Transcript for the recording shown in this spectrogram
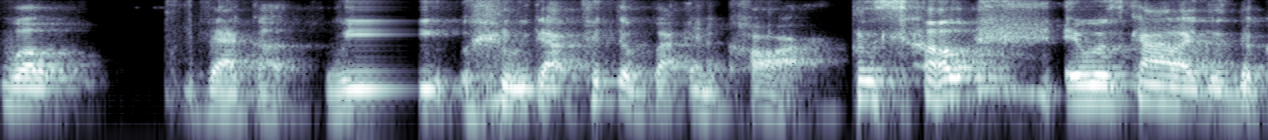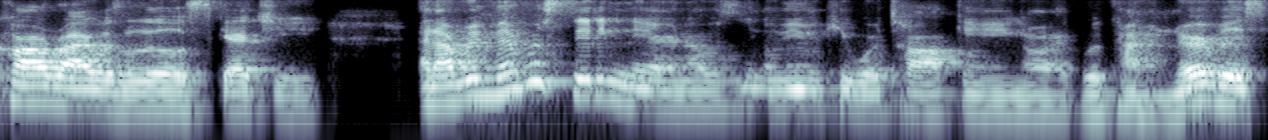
well, back up. We we got picked up in a car, so it was kind of like the, the car ride was a little sketchy and I remember sitting there and I was, you know, me and Key were talking or like we are kind of nervous.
